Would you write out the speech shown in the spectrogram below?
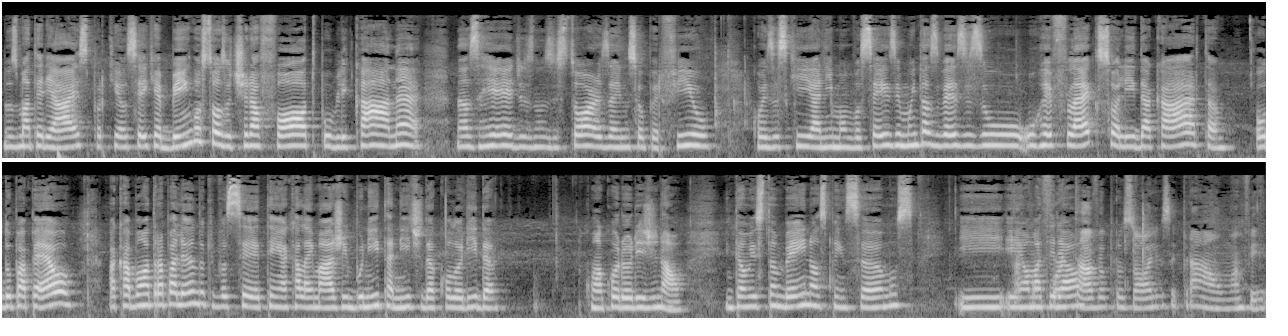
nos materiais, porque eu sei que é bem gostoso tirar foto, publicar, né, nas redes, nos stories aí no seu perfil, coisas que animam vocês e muitas vezes o, o reflexo ali da carta ou do papel acabam atrapalhando que você tenha aquela imagem bonita, nítida, colorida com a cor original. Então, isso também nós pensamos E, e Tá é um material. confortável para os olhos e para a alma ver.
